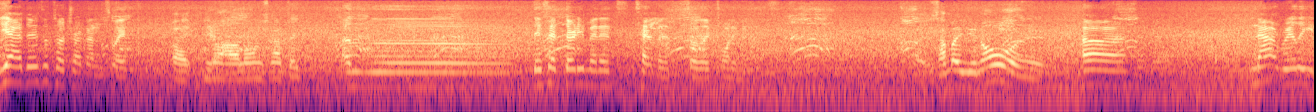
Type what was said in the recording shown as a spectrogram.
Yeah, there's a tow truck on its way. All right. You know how long it's gonna take? Uh, they said 30 minutes, 10 minutes, so like 20 minutes. Uh, is somebody you know or? Uh, not really,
